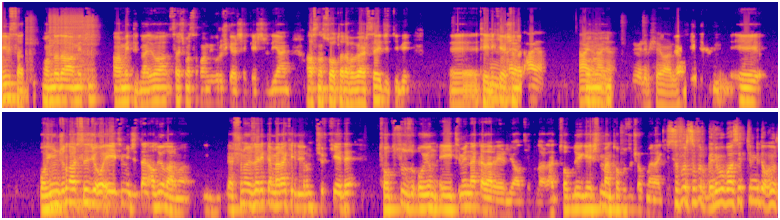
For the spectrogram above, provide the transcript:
Levis attı. Onda da Ahmet Ahmet'ti galiba saçma sapan bir vuruş gerçekleştirdi. Yani aslında sol tarafa verse ciddi bir e, tehlike yaşanır. Evet, aynen. Aynen Onu- aynen. Öyle bir şey vardı. E, oyuncular sizce o eğitimi cidden alıyorlar mı? Ya şunu özellikle merak ediyorum. Türkiye'de topsuz oyun eğitimi ne kadar veriliyor altyapılarda? Hadi topluyu geçtim ben topuzu çok merak ediyorum. Sıfır sıfır. Benim bu bahsettiğim bir de Onur.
